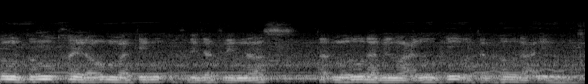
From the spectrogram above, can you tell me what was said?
كنتم خير أمة أخرجت للناس تأمرون بالمعروف وتنهون عن المنكر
